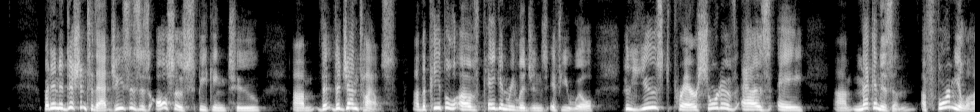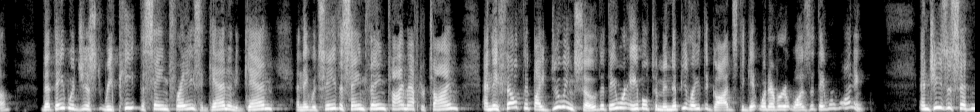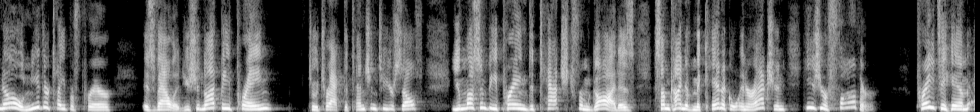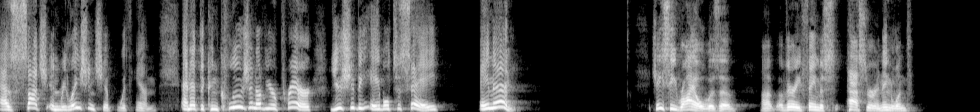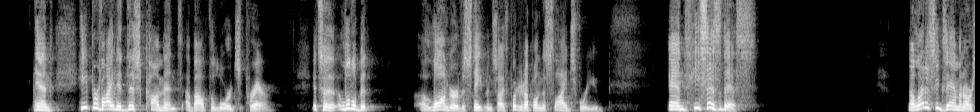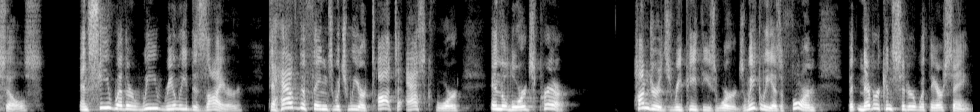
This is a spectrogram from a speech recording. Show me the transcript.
But in addition to that, Jesus is also speaking to um, the, the, Gentiles, uh, the people of pagan religions, if you will, who used prayer sort of as a um, mechanism, a formula that they would just repeat the same phrase again and again, and they would say the same thing time after time. And they felt that by doing so, that they were able to manipulate the gods to get whatever it was that they were wanting. And Jesus said, no, neither type of prayer is valid. You should not be praying to attract attention to yourself. You mustn't be praying detached from God as some kind of mechanical interaction. He's your father. Pray to Him as such in relationship with Him. And at the conclusion of your prayer, you should be able to say, Amen. J.C. Ryle was a, a very famous pastor in England, and he provided this comment about the Lord's Prayer. It's a, little bit uh, longer of a statement, so I've put it up on the slides for you. And he says this Now let us examine ourselves and see whether we really desire to have the things which we are taught to ask for in the Lord's Prayer. Hundreds repeat these words weekly as a form, but never consider what they are saying.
